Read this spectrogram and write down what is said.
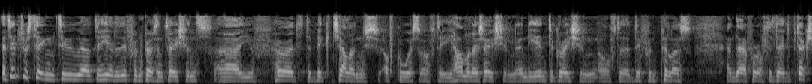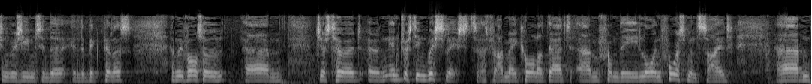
it's interesting to, uh, to hear the different presentations. Uh, you've heard the big challenge, of course, of the harmonization and the integration of the different pillars and therefore of the data protection regimes in the, in the big pillars. And we've also um, just heard an interesting wish list, if I may call it that, um, from the law enforcement side. Um,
